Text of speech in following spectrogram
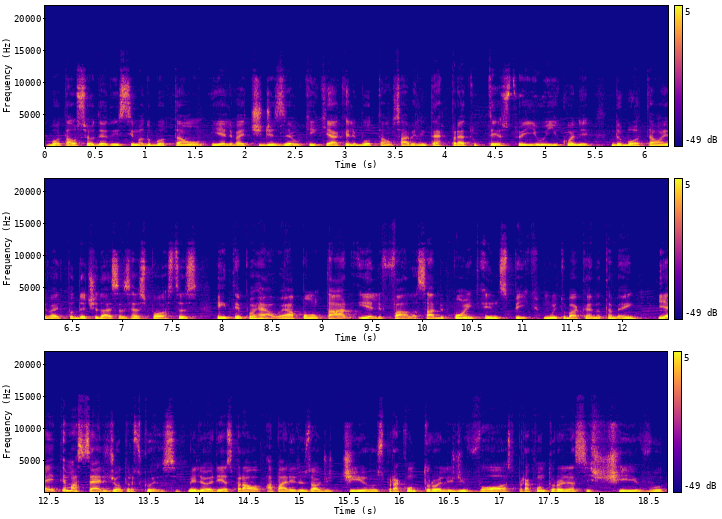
botar o seu dedo em cima do botão e ele vai te dizer o que, que é aquele botão, sabe? Ele interpreta o texto e o ícone do botão e vai poder te dar essas respostas em tempo real. É apontar e ele fala, sabe? Point and speak. Muito bacana também. E aí tem uma série de outras coisas. Melhorias para aparelhos auditivos, para controle de voz, para controle assistivo,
